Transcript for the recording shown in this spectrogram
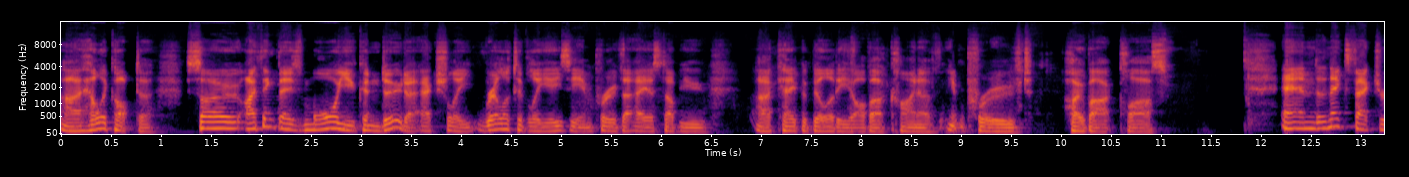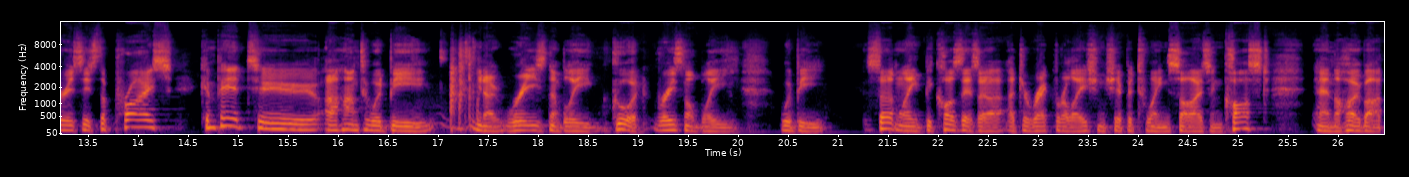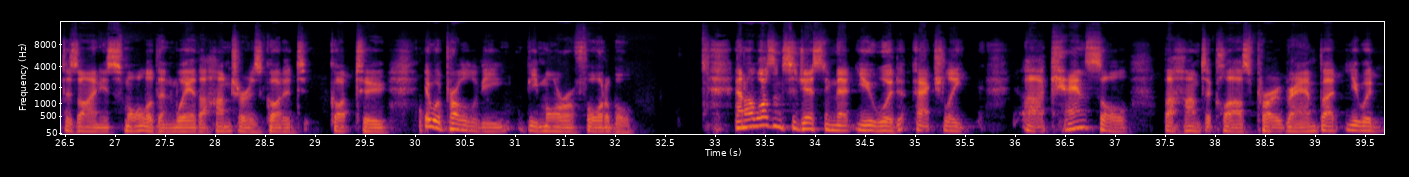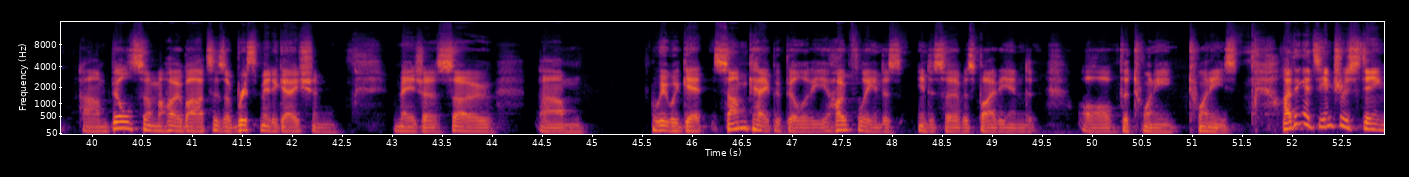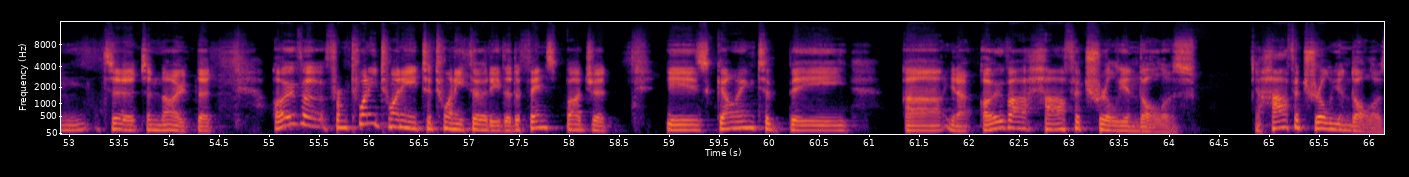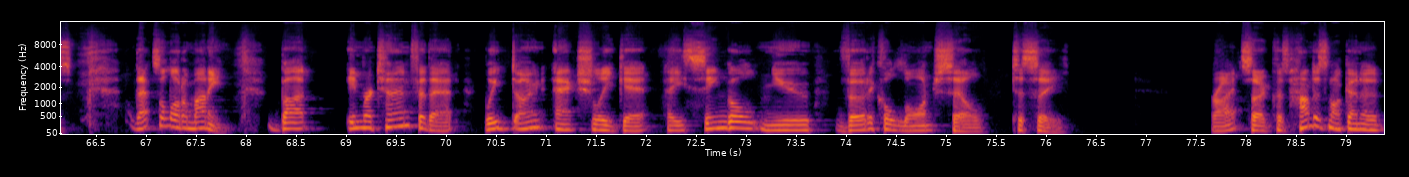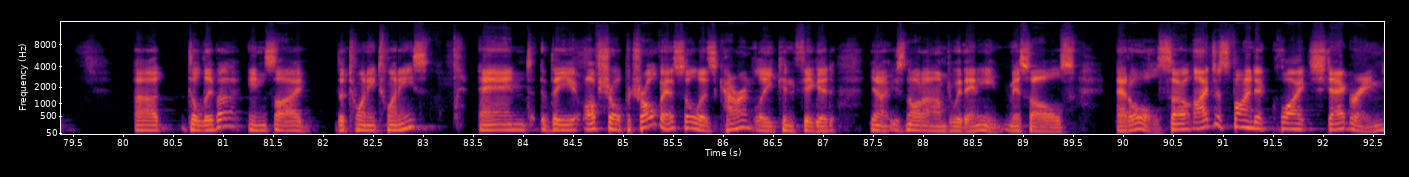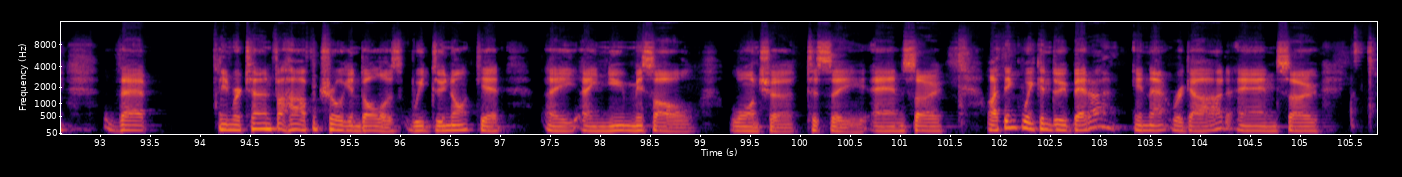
uh, helicopter. So I think there's more you can do to actually relatively easy improve the ASW uh, capability of a kind of improved Hobart class. And the next factor is is the price compared to a hunter would be, you know, reasonably good, reasonably would be certainly because there's a, a, direct relationship between size and cost, and the Hobart design is smaller than where the Hunter has got it got to, it would probably be, be more affordable. And I wasn't suggesting that you would actually uh, cancel the Hunter class program, but you would um, build some Hobarts as a risk mitigation measure. So um, we would get some capability, hopefully, into, into service by the end of the 2020s. I think it's interesting to, to note that over from 2020 to 2030, the defense budget is going to be, uh, you know, over half a trillion dollars. Half a trillion dollars. That's a lot of money. But in return for that, we don't actually get a single new vertical launch cell to sea. Right? So, because Hunter's not going to uh, deliver inside the 2020s, and the offshore patrol vessel, as currently configured, you know, is not armed with any missiles at all. So I just find it quite staggering that in return for half a trillion dollars, we do not get a, a new missile launcher to sea. And so I think we can do better in that regard. And so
